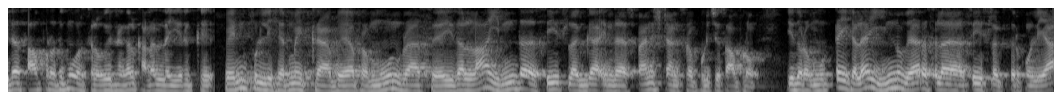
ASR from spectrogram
இதை சாப்பிட்றதுக்கும் ஒரு சில உயிரினங்கள் கடலில் இருக்குது பெண் புள்ளிகர் ஹெர்மைட் கிராபு அப்புறம் மூன் பிராஸு இதெல்லாம் இந்த சீ ஸ்லக்கை இந்த ஸ்பானிஷ் டான்ஸில் பிடிச்சி சாப்பிடும். இதோட முட்டைகளை இன்னும் வேறு சில சீ ஸ்லக்ஸ் இருக்கும் இல்லையா?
